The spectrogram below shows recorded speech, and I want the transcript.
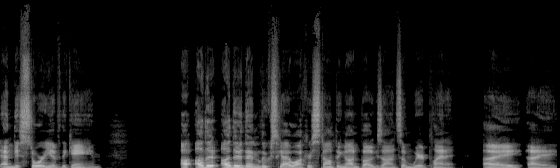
and the story of the game other other than luke skywalker stomping on bugs on some weird planet i i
